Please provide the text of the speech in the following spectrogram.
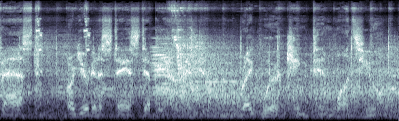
Fast, or you're gonna stay a step behind. Right where Kingpin wants you.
